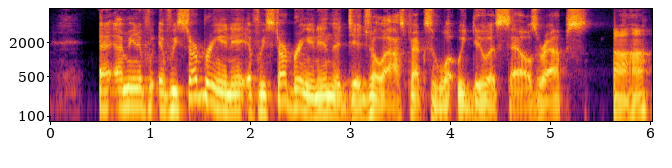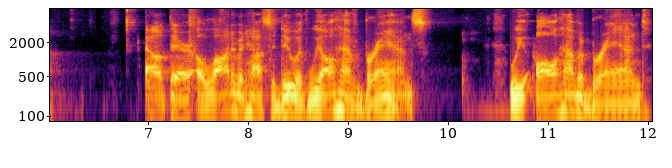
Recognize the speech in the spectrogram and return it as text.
I mean, if if we start bringing in if we start bringing in the digital aspects of what we do as sales reps, uh huh, out there, a lot of it has to do with we all have brands. We all have a brand.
